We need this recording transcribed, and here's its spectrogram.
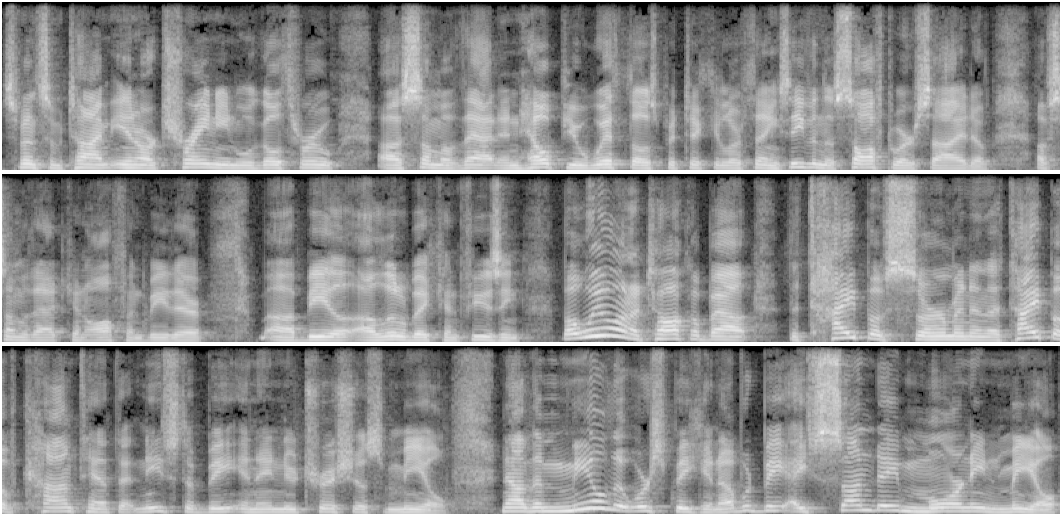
spend some time in our training. We'll go through uh, some of that and help you with those particular things. Even the software side of, of some of that can often be there, uh, be a, a little bit confusing. But we want to talk about the type of sermon and the type of content that needs to be in a nutritious meal. Now, the meal that we're speaking of would be a Sunday morning meal,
